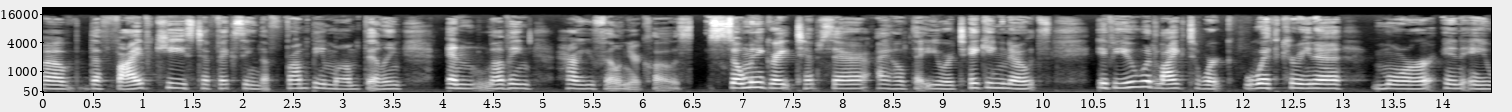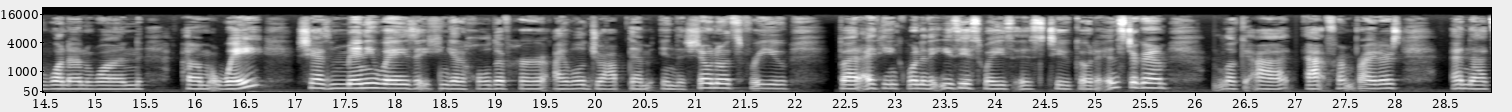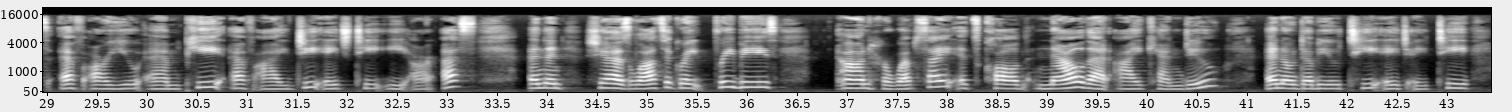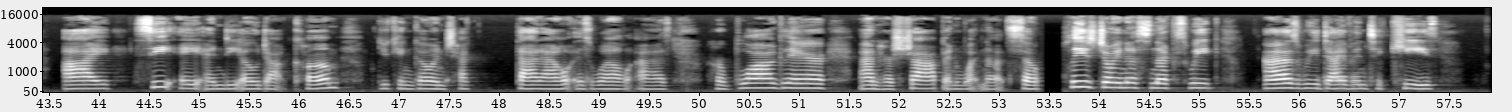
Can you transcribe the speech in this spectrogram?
of the five keys to fixing the frumpy mom feeling and loving how you feel in your clothes. So many great tips there. I hope that you are taking notes. If you would like to work with Karina more in a one on one way, she has many ways that you can get a hold of her. I will drop them in the show notes for you. But I think one of the easiest ways is to go to Instagram, look at at Frump Fighters, and that's F R U M P F I G H T E R S. And then she has lots of great freebies on her website. It's called Now That I Can Do, N O W T H A T I C A N D O dot com. You can go and check that out as well as her blog there and her shop and whatnot. So please join us next week as we dive into keys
